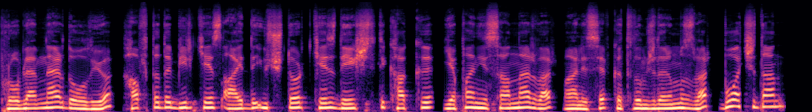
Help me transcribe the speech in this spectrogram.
problemler de oluyor. Haftada bir kez, ayda 3-4 kez değişiklik hakkı yapan insanlar var maalesef. Katılımcılarımız var. Bu açıdan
